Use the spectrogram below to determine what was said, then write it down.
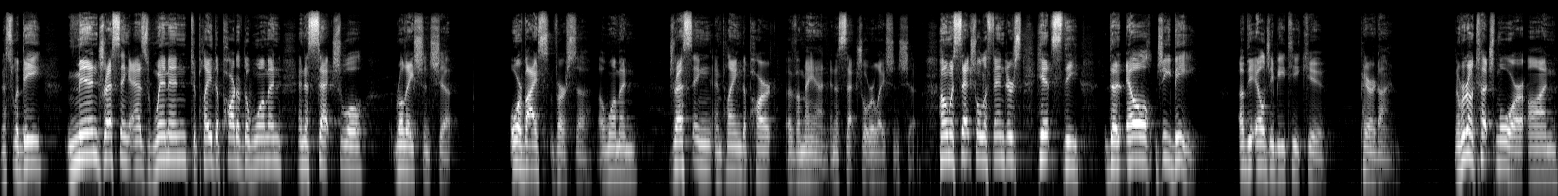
This would be men dressing as women to play the part of the woman in a sexual relationship, or vice versa, a woman dressing and playing the part of a man in a sexual relationship. Homosexual offenders hits the, the LGB of the LGBTQ paradigm. Now, we're going to touch more on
